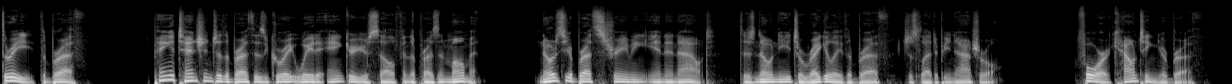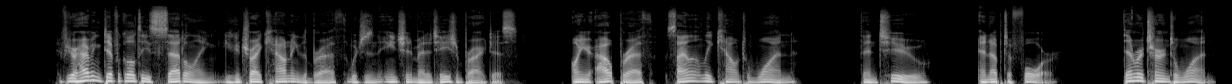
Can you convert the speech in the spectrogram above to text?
3. The breath. Paying attention to the breath is a great way to anchor yourself in the present moment. Notice your breath streaming in and out. There's no need to regulate the breath, just let it be natural. 4. Counting your breath. If you're having difficulties settling, you can try counting the breath, which is an ancient meditation practice. On your out breath, silently count one, then two, and up to four. Then return to one.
